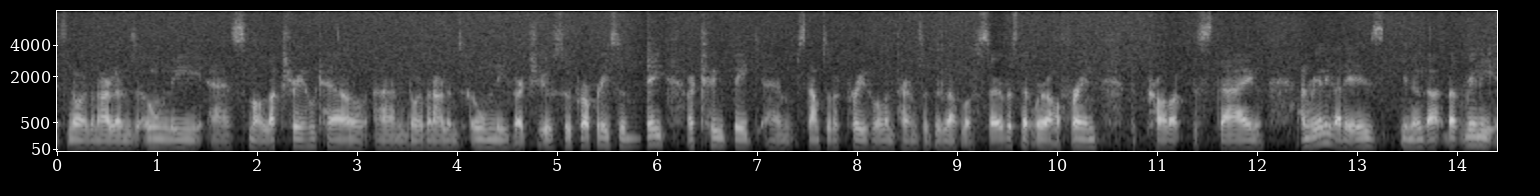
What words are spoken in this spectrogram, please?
It's Northern Ireland's only uh, small luxury hotel and Northern Ireland's only virtuoso property. So they are two big um, stamps of approval in terms of the level of service that we're offering, the product, the style, and really that is you know that, that really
